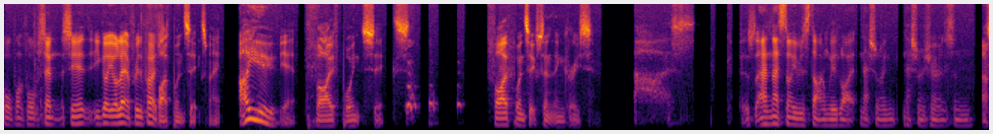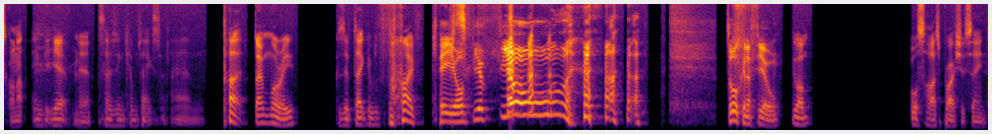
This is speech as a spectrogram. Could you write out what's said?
Four point four percent this year. You got your letter through the post. 5.6, mate. Are you? Yeah. 5.6. 5.6% increase. And that's not even starting with like national in- national insurance and, That's gone up. and yeah, Yeah. so is income tax. Um, but don't worry because they've taken five. Pee off your fuel. Talking of fuel, Go on. what's the highest price you've seen?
